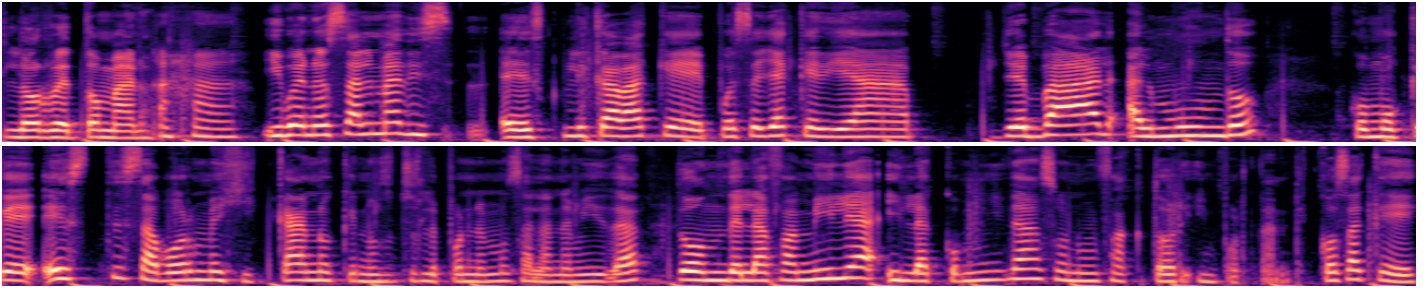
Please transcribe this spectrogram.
lo retomaron. Ajá. Y bueno, Salma dis- explicaba que pues ella quería llevar al mundo como que este sabor mexicano que nosotros le ponemos a la Navidad, donde la familia y la comida son un factor importante, cosa que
